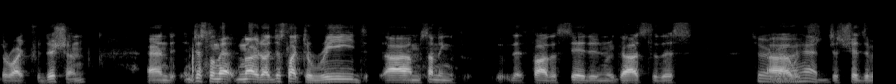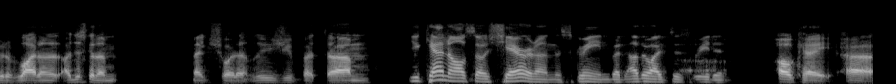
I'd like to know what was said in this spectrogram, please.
the right tradition. And just on that note, I'd just like to read um, something that Father said in regards to this, Sure, uh, which ahead. just sheds a bit of light on it. I'm just going to make sure I don't lose you. But um, You can also share it on the screen, but otherwise just read it. okay, uh,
